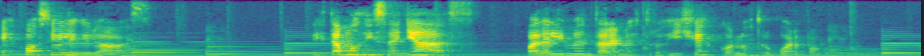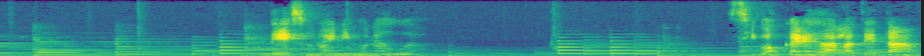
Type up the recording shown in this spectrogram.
es posible que lo hagas Estamos diseñadas para alimentar a nuestros hijos con nuestro cuerpo. De eso no hay ninguna duda. Si vos querés dar la teta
